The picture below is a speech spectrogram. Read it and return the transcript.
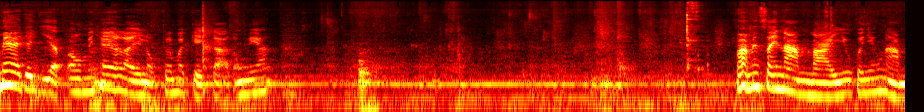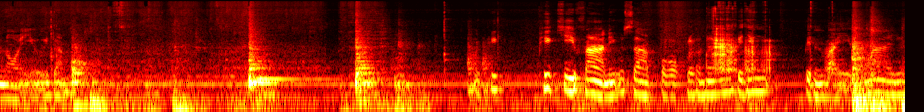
แม่จะเหยียบเอาไม่ใช่อะไรหรอกเธอมาเกะกะตรงเนี้ย ว่ามันใส่น้ำลายอยู่ก็ยังน้ำหน่อยอยู่อีดำพริกพริกขี้ฟ้านี่อุตส่าห์ปอกแล้วนะมันก็ยังเป็นใบออกมาอยู่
